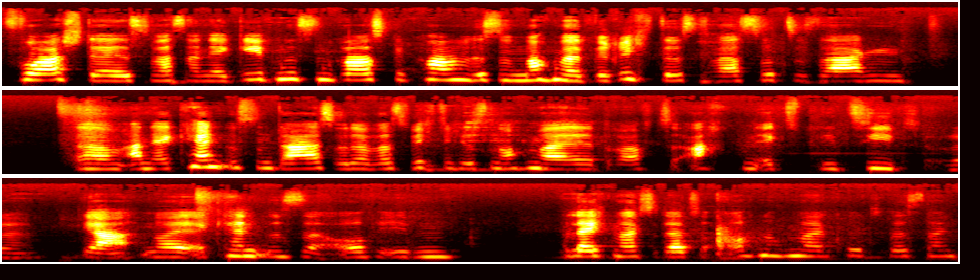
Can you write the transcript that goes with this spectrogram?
vorstellst, was an Ergebnissen rausgekommen ist und nochmal berichtest, was sozusagen ähm, an Erkenntnissen da ist oder was wichtig ist, nochmal darauf zu achten, explizit oder ja, neue Erkenntnisse auch eben. Vielleicht magst du dazu auch nochmal kurz was sagen.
